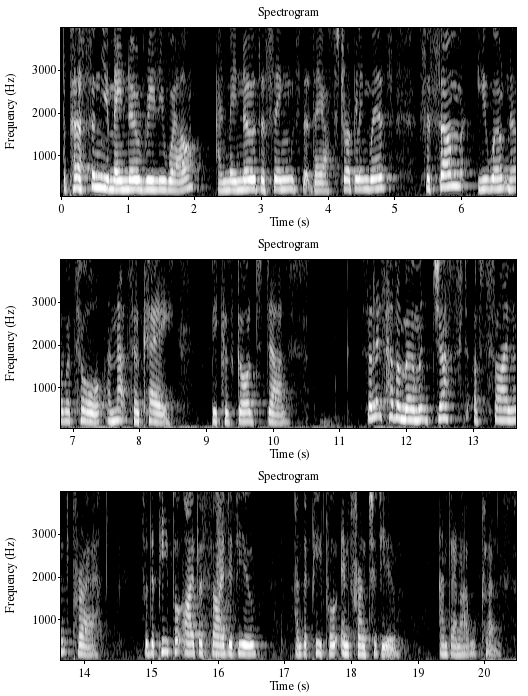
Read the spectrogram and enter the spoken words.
the person you may know really well and may know the things that they are struggling with. For some, you won't know at all, and that's okay because God does. So let's have a moment just of silent prayer for the people either side of you and the people in front of you, and then I will close.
